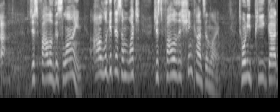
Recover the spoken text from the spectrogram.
Ah, just follow this line. Oh, look at this. I'm watch. Just follow the Shinkansen line. Tony P got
